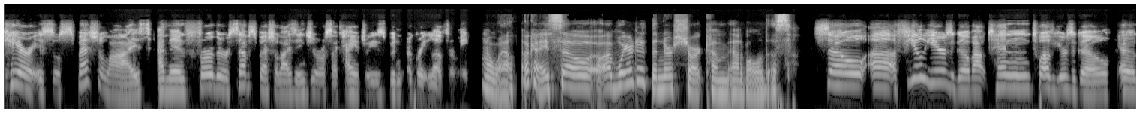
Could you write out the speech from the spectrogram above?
care is so specialized and then further subspecializing in geropsychiatry has been a great love for me. Oh, wow. Okay. So uh, where did the nurse shark come out of all of this? So, uh, a few years ago, about 10, 12 years ago, a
